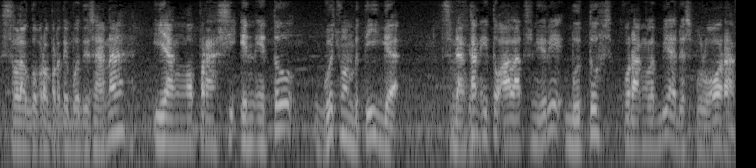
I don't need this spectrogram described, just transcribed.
setelah gue properti buat di sana, yang ngoperasiin itu gue cuma bertiga. Sedangkan itu alat sendiri butuh kurang lebih ada 10 orang.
